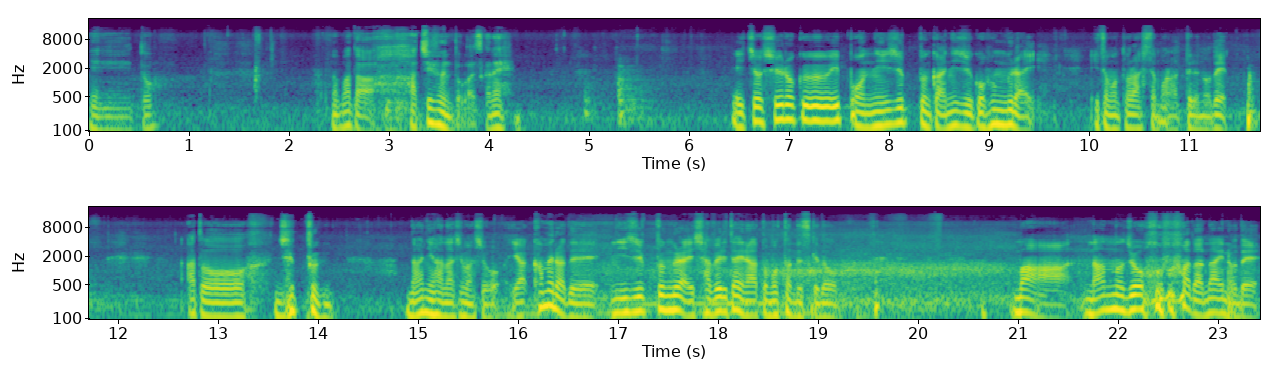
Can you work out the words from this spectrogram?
えっ、ー、と。まだ8分とかですかね。一応収録1本20分から25分ぐらいいつも撮らせてもらってるので、あと10分。何話しましょう。いや、カメラで20分ぐらい喋りたいなと思ったんですけど、まあ、何の情報もまだないので、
